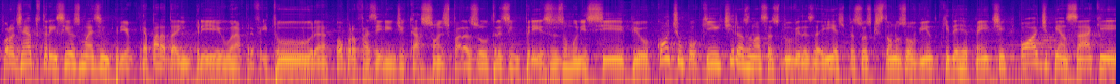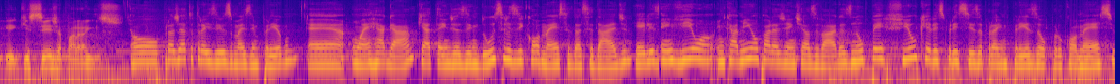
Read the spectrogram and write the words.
projeto Três Rios Mais Emprego. É para dar emprego na prefeitura ou para fazer indicações para as outras empresas do município? Conte um pouquinho tira as nossas dúvidas aí, as pessoas que estão nos ouvindo, que de repente pode pensar que, que seja para isso. O projeto Três Rios Mais Emprego é um RH que atende as indústrias e comércio da cidade. Eles enviam, encaminham para a gente as vagas no perfil que eles precisam para a empresa ou para o comércio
